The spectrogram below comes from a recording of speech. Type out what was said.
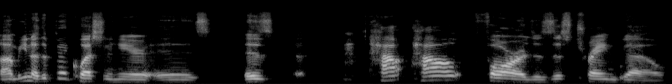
Um, you know, the big question here is is how how far does this train go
